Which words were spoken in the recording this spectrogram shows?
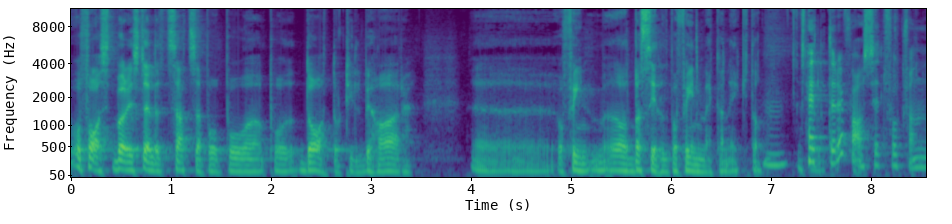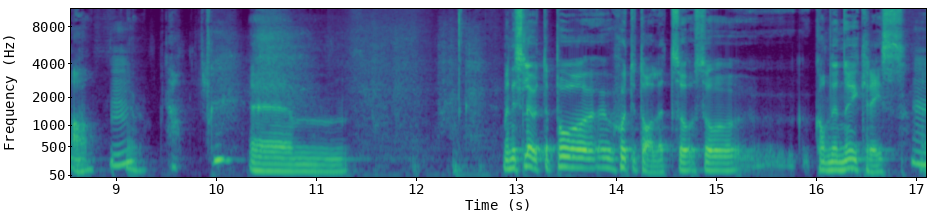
och Facit började istället satsa på, på, på datortillbehör. Eh, och fin, baserat på finmekanik. Då, mm. Hette det Facit fortfarande? Ja. Mm. ja. Eh, men i slutet på 70-talet så, så kom det en ny kris. Mm.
